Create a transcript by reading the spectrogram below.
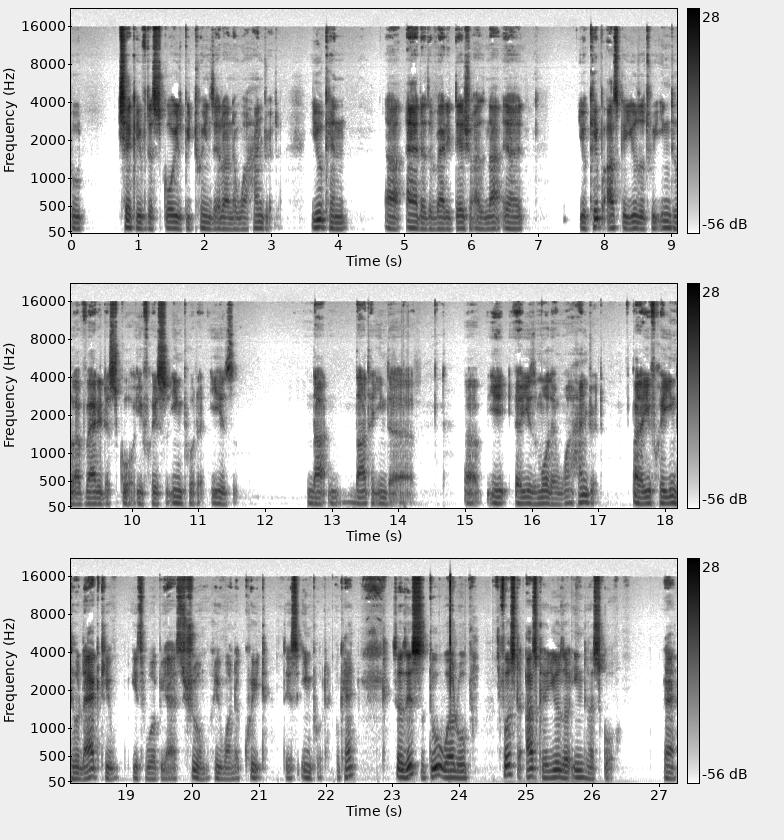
to check if the score is between 0 and 100. You can uh, add the validation as not, uh, you keep asking user to enter a valid score if his input is not, not in the uh, is more than 100. But if he enter negative, it will be assumed he want to quit this input. Okay, so this do while loop first ask user enter score. Okay,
